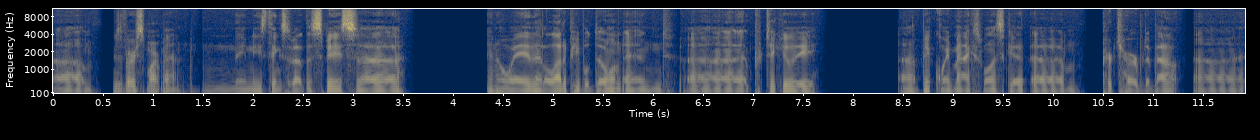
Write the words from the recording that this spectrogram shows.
Um, he's a very smart man, and he thinks about the space uh, in a way that a lot of people don't, and uh, particularly uh, Bitcoin maximalists get um, perturbed about uh,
